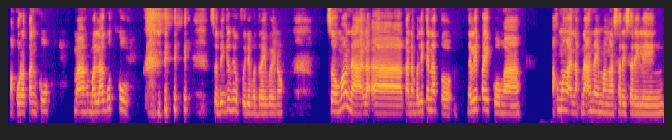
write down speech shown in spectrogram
makuratan ko ma, malagot ko. So di gyud pwede mo driver no? So mao na uh, kanang balikan na to nalipay ko nga ako mga anak na anay mga sari-sariling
